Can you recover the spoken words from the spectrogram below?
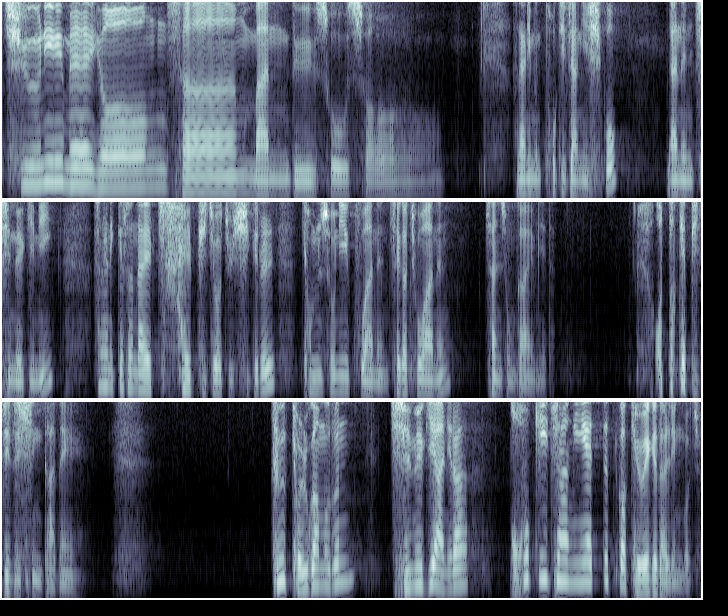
주님의 영상 만드소서. 하나님은 토기장이시고 나는 진흙이니 하나님께서 날 잘 빚어 주시기를 겸손히 구하는 제가 좋아하는 찬송가입니다. 어떻게 빚으신 간에 그 결과물은 진흙이 아니라 토기장이의 뜻과 계획에 달린 거죠.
